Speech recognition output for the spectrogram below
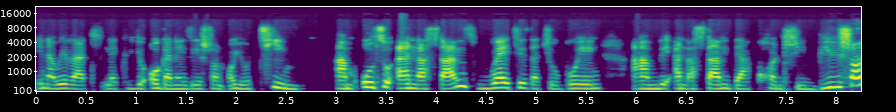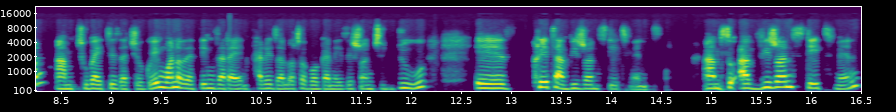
in a way that like your organization or your team um, also understands where it is that you're going. Um, they understand their contribution um, to where it is that you're going. One of the things that I encourage a lot of organizations to do is create a vision statement. Um, so a vision statement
